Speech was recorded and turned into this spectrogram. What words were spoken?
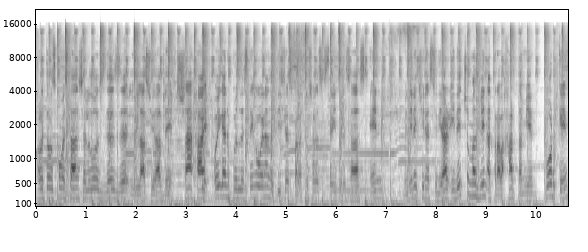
Hola a todos, ¿cómo están? Saludos desde la ciudad de Shanghai. Oigan, pues les tengo buenas noticias para las personas que estén interesadas en venir a China a estudiar y de hecho más bien a trabajar también, porque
